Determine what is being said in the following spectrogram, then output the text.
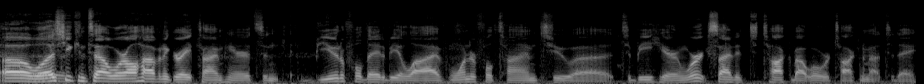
Oh well, as you can tell, we're all having a great time here. It's a beautiful day to be alive. Wonderful time to uh, to be here, and we're excited to talk about what we're talking about today.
